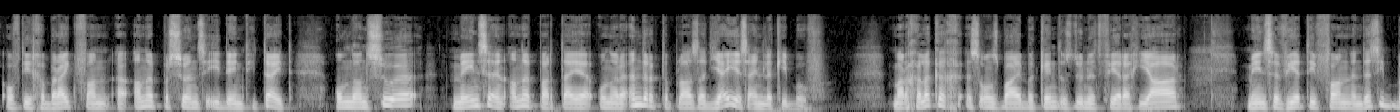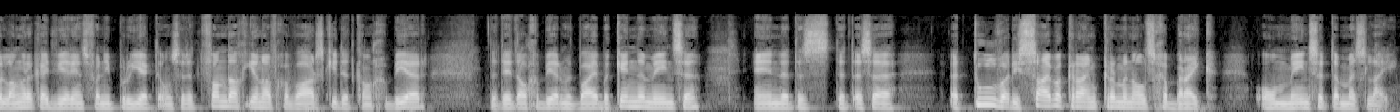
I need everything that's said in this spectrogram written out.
of die gebruik van 'n ander persoon se identiteit om dan so mense in ander partye onder 'n indruk te plaas dat jy is eintlik die boef. Maar gelukkig is ons baie bekend, ons doen dit 40 jaar mense weet hiervan en dis die belangrikheid weer eens van die projekte. Ons het dit vandag eendag gewaarsku dit kan gebeur. Dit het al gebeur met baie bekende mense en dit is dit is 'n 'n tool wat die cybercrime criminals gebruik om mense te mislei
